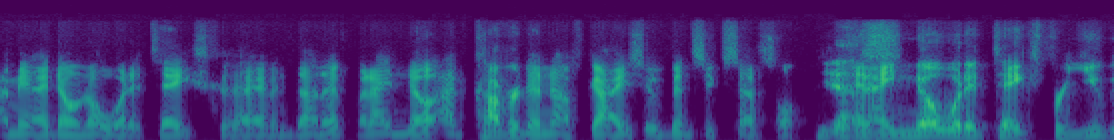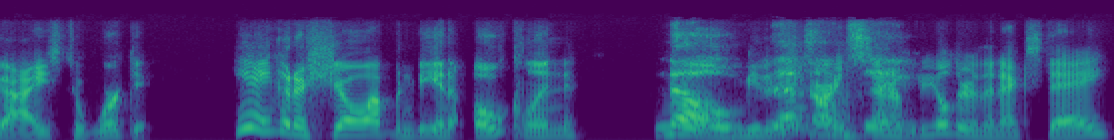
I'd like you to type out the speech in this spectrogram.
I mean, I don't know what it takes because I haven't done it, but I know I've covered enough guys who've been successful. Yes. And I know what it takes for you guys to work it. He ain't going to show up and be in Oakland, no, be the that's starting center fielder the next day.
